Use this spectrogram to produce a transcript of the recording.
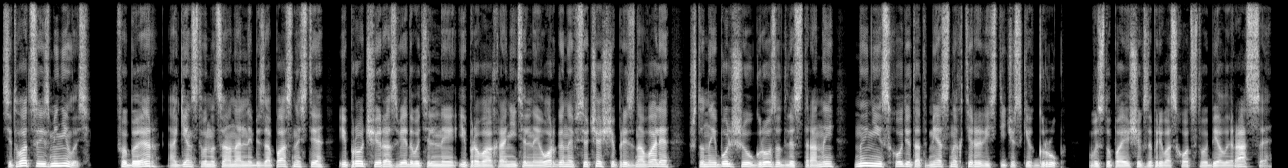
Ситуация изменилась. ФБР, Агентство национальной безопасности и прочие разведывательные и правоохранительные органы все чаще признавали, что наибольшая угроза для страны ныне исходит от местных террористических групп, выступающих за превосходство белой расы,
